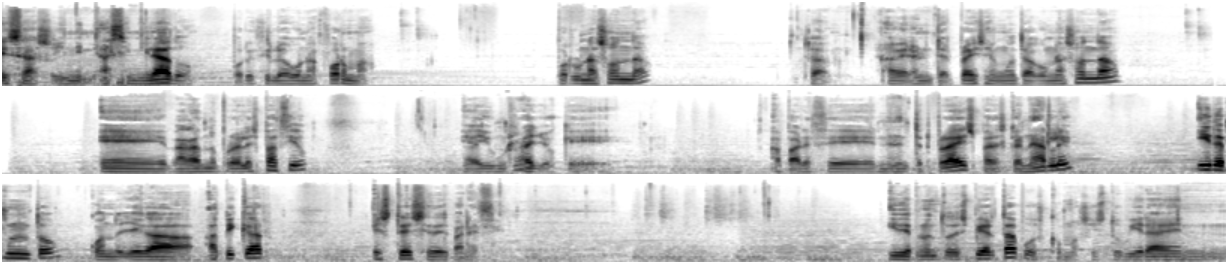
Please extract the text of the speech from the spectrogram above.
es asimilado, por decirlo de alguna forma, por una sonda. O sea, a ver, el Enterprise se encuentra con una sonda eh, vagando por el espacio. Y hay un rayo que aparece en el Enterprise para escanearle. Y de pronto, cuando llega a picar, este se desvanece. Y de pronto despierta, pues como si estuviera en,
